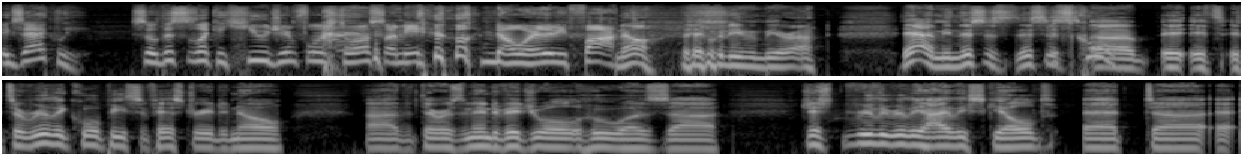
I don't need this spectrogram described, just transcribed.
Exactly. So this is like a huge influence to us. I mean, nowhere they'd be fucked. No, they wouldn't even be around. Yeah, I mean, this is this is It's cool. Uh, it, it's it's a really cool piece of history to know uh, that there was an individual who was uh, just really, really highly skilled at uh, at,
